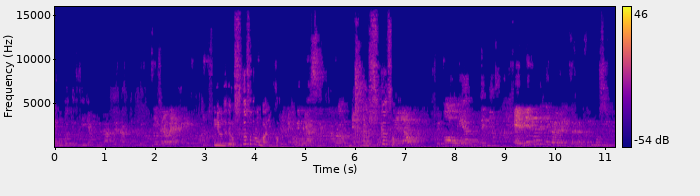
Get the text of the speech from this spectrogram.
Tengo un botecillo entre la terapia. Sí, pero vaya que igual. 아니 근데 내가 숙여서 그런 거 아닐까? Yo tengo En la un ceja. 내가 숙여서 ¿De la otra? Pero Oh. un día tenía una. El miércoles tenía que haber venido, pero no fue imposible.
